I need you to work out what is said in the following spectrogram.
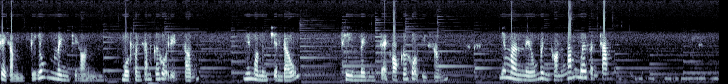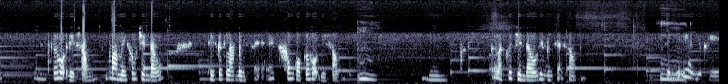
kể cả lúc mình chỉ còn một phần trăm cơ hội để sống nhưng mà mình chiến đấu thì mình sẽ có cơ hội để sống nhưng mà nếu mình còn 50 phần trăm cơ hội để sống mà mình không chiến đấu thì tức là mình sẽ không có cơ hội để sống ừ. Ừ. tức là cứ chiến đấu thì mình sẽ sống ừ. thì nghĩ là như thế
